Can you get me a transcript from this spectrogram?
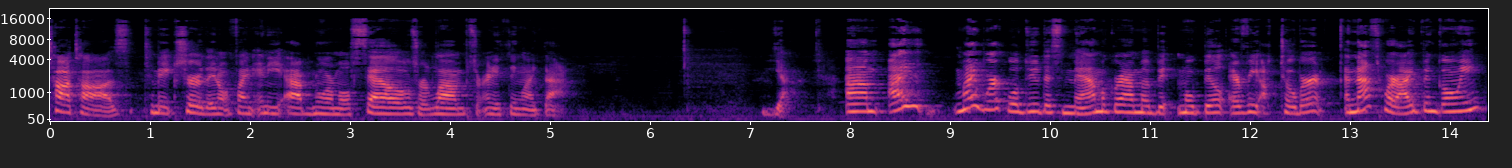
tatas to make sure they don't find any abnormal cells or lumps or anything like that. Yeah. Um, I my work will do this mammogram mobile every October, and that's where I've been going.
